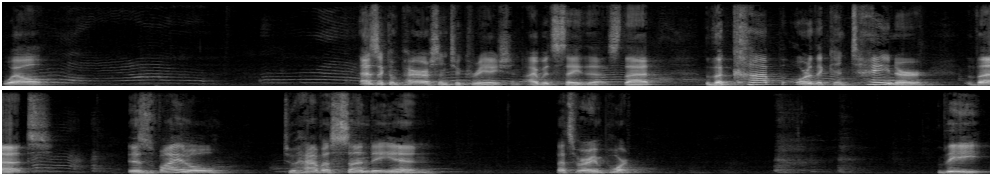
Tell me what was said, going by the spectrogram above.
Well, as a comparison to creation, I would say this that the cup or the container that is vital to have a sundae in that's very important. The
